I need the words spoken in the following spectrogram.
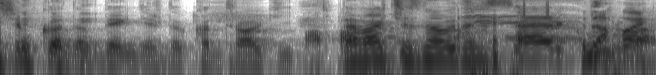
Szybko dobiegniesz do kontrolki. Dawajcie znowu ten ser, kurwa.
